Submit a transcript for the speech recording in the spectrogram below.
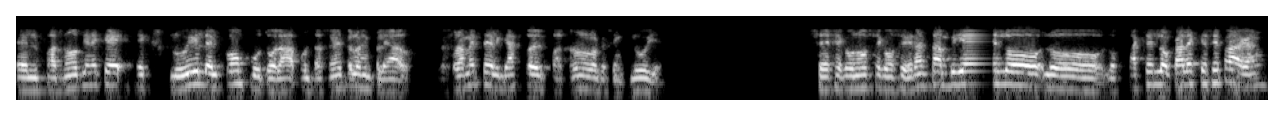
el patrono tiene que excluir del cómputo las aportaciones de los empleados. solamente el gasto del patrono lo que se incluye se consideran también los taxes locales que se pagan.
